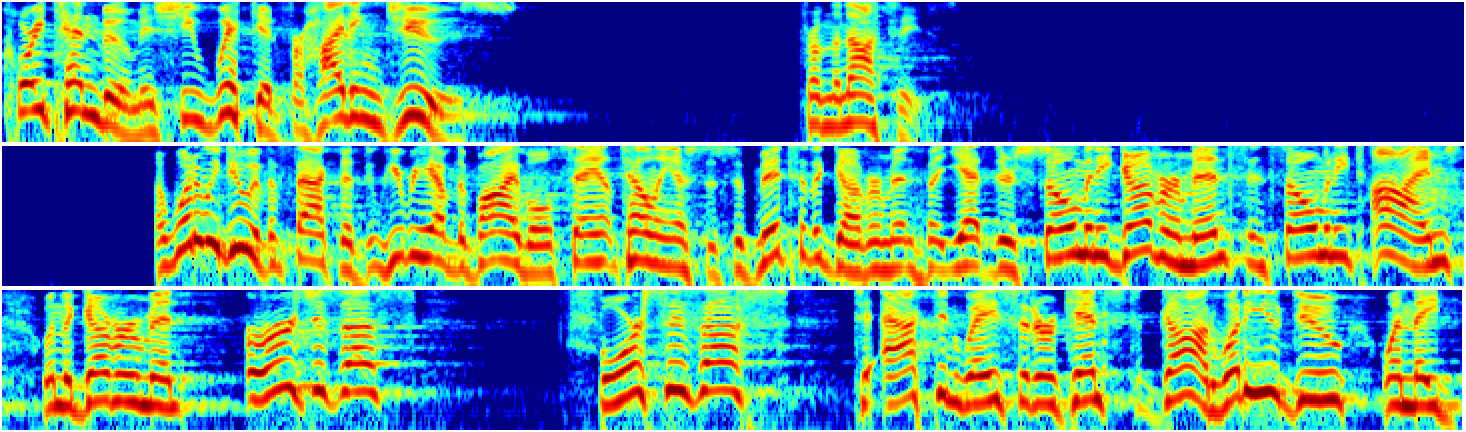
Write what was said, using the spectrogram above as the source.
Corrie ten Boom, is she wicked for hiding Jews from the Nazis? Now, what do we do with the fact that here we have the Bible saying, telling us to submit to the government, but yet there's so many governments and so many times when the government urges us, forces us to act in ways that are against God? What do you do when they,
